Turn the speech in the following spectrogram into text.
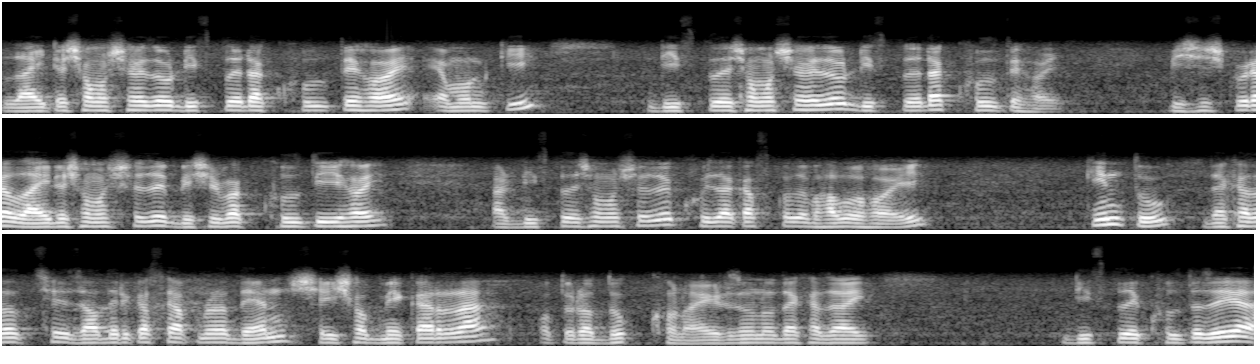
লাইটের সমস্যা হলেও ডিসপ্লেটা খুলতে হয়, এমনকি ডিসপ্লে সমস্যা হলেও ডিসপ্লেটা খুলতে হয়। বিশেষ করে লাইটের সমস্যা হলে বেশিরভাগ খুলতেই হয়, আর ডিসপ্লে সমস্যা হলে খোঁজা কাজ করলে ভালো হয়। কিন্তু দেখা যাচ্ছে যাদের কাছে আপনারা দেন, সেই সব মেকাররা অতটা দক্ষ না। এর জন্য দেখা যায় ডিসপ্লে খুলতে যাইয়া,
